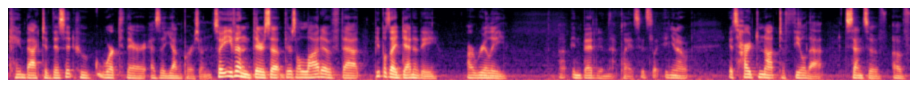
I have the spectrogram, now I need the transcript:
came back to visit who worked there as a young person. So even there's a there's a lot of that people's identity are really uh, embedded in that place. It's like you know, it's hard to not to feel that sense of of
